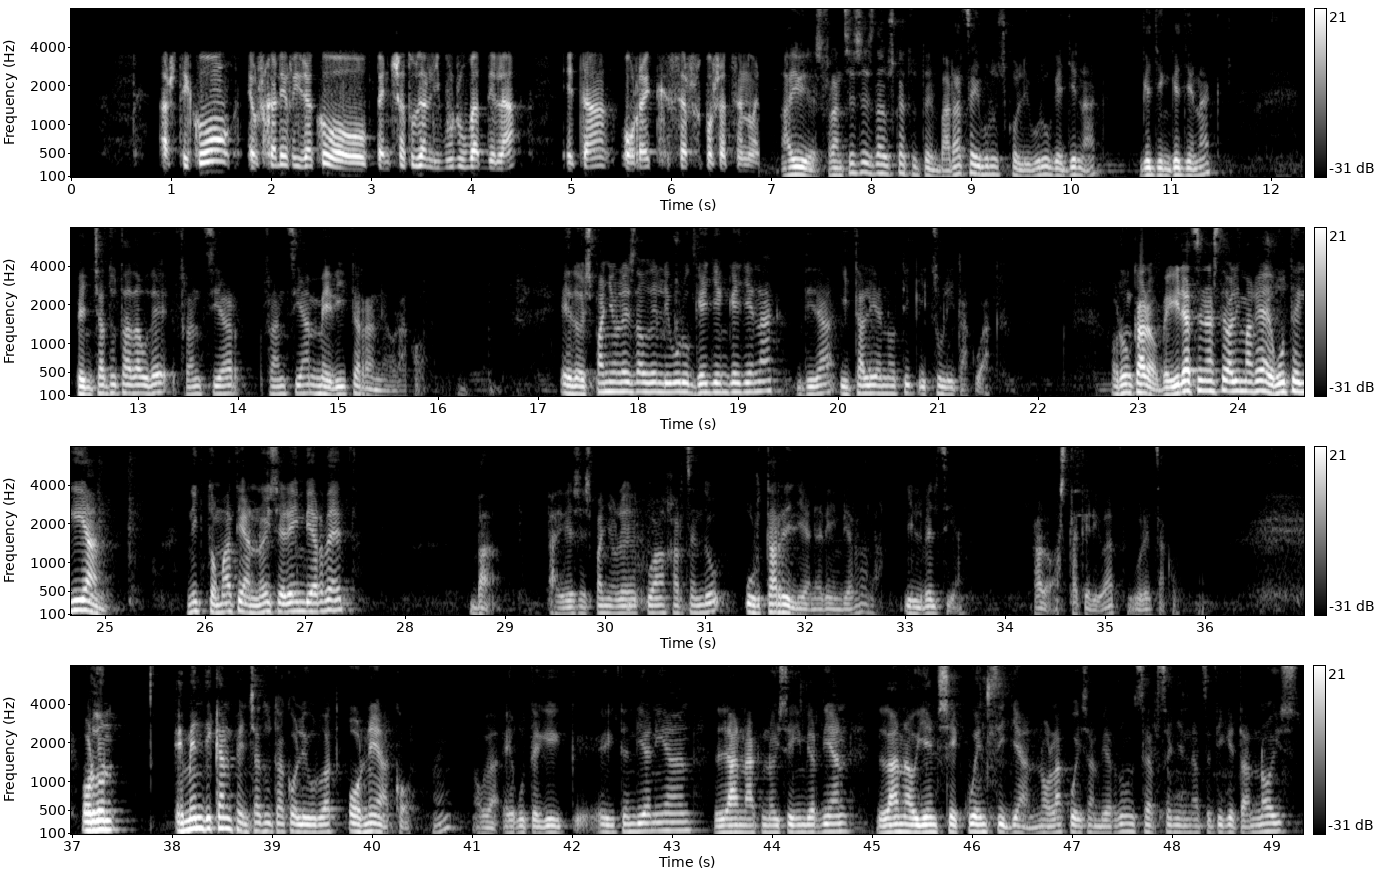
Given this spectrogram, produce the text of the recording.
Azteko, Euskal Herrirako pentsatu den liburu bat dela, eta horrek zer suposatzen duen. Adibidez, frantsesez dauzkatuten baratzai buruzko liburu gehienak, gehien gehienak, pentsatuta daude Frantziar, Frantzia mediterraneorako. Edo espainolez dauden liburu gehien gehienak dira italianotik itzulitakoak. Orduan, karo, begiratzen haste bali magea egutegian, nik tomatean noiz erein behar dut, ba, adibidez, espainolekoan jartzen du urtarrilean erein behar dela, hilbeltzian. Claro, astakeri bat guretzako. Orduan, hemendikan pentsatutako liburu bat oneako. Eh? Hau da, egutegik egiten dianean, lanak noiz egin behar dian, lana hoien sekuentzian, nolako izan behar duen, zer zeinen atzetik eta noiz.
